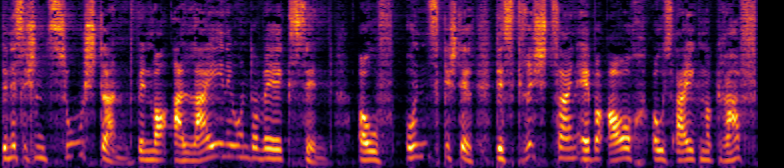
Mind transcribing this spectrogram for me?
Denn es ist ein Zustand, wenn wir alleine unterwegs sind, auf uns gestellt, das Christsein eben auch aus eigener Kraft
